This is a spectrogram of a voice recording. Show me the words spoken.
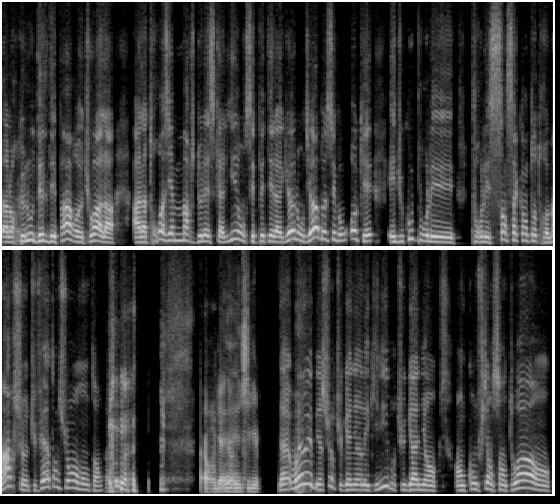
alors que nous, dès le départ, euh, tu vois, à la, à la troisième marche de l'escalier, on s'est pété la gueule, on dit, ah ben c'est bon, ok. Et du coup, pour les, pour les 150 autres marches, tu fais attention en montant. Alors, on gagne en équilibre. Oui, oui, bien sûr, tu gagnes en équilibre, tu gagnes en, en confiance en toi, en,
